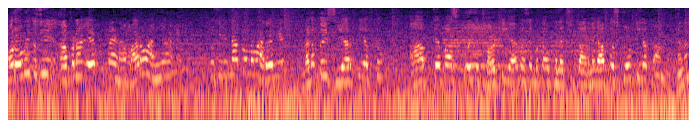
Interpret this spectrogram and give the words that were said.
ਔਰ ਉਹ ਵੀ ਤੁਸੀਂ ਆਪਣਾ ਇੱਕ ਭੈਣਾ ਬਾਹਰੋਂ ਆਈਆਂ ਤੁਸੀਂ ਇਹਨਾਂ ਤੋਂ ਲਵਾ ਰਹੇ ਹੋ मैडम तो सीआरपीएफ तो आपके पास कोई अथॉरिटी है वैसे बताओ फ्लैक्स उतारने का आपको सिक्योरिटी का काम है है ना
